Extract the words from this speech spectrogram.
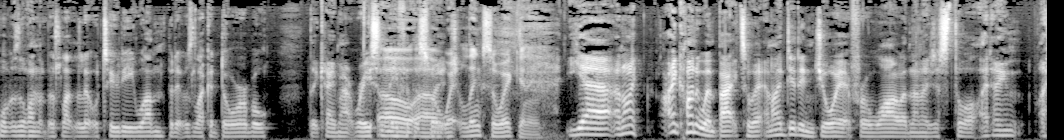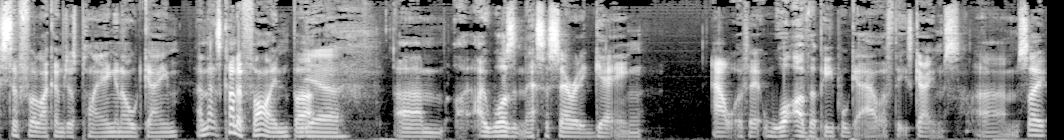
what was the one that was like the little 2D one, but it was like adorable that came out recently oh, for the uh, Switch? Uh, Link's Awakening. Yeah, and I I kind of went back to it and I did enjoy it for a while, and then I just thought I don't. I still feel like I'm just playing an old game, and that's kind of fine. But yeah, um, I, I wasn't necessarily getting out of it what other people get out of these games. Um, so.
